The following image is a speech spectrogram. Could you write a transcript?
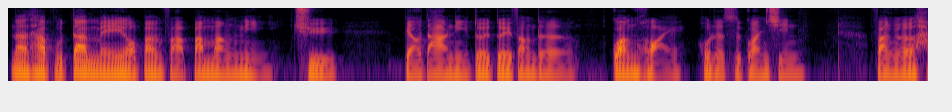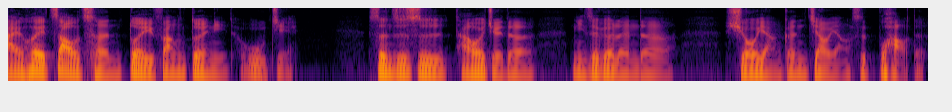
那他不但没有办法帮忙你去表达你对对方的关怀或者是关心，反而还会造成对方对你的误解，甚至是他会觉得你这个人的。修养跟教养是不好的，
